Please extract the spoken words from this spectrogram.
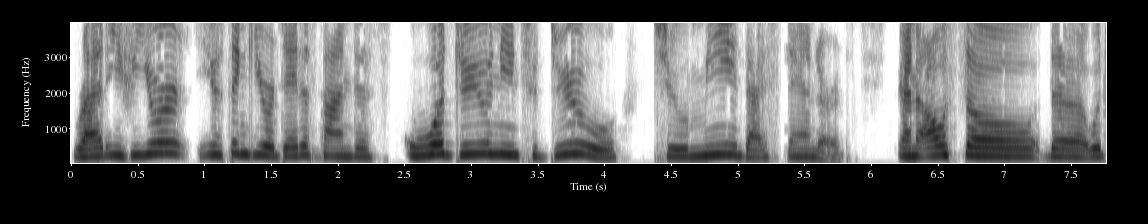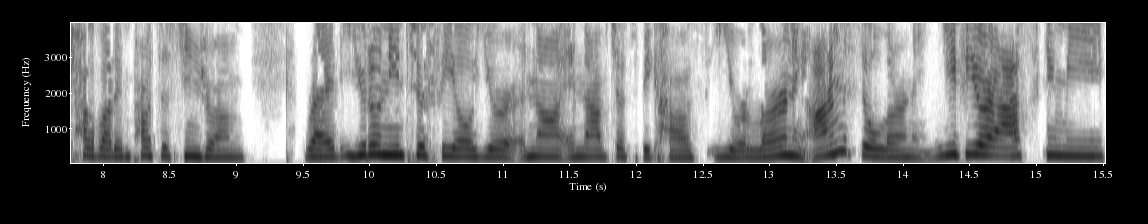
right? If you're you think you're a data scientist, what do you need to do to meet that standard? And also the we talk about imposter syndrome, right? You don't need to feel you're not enough just because you're learning. I'm still learning. If you're asking me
